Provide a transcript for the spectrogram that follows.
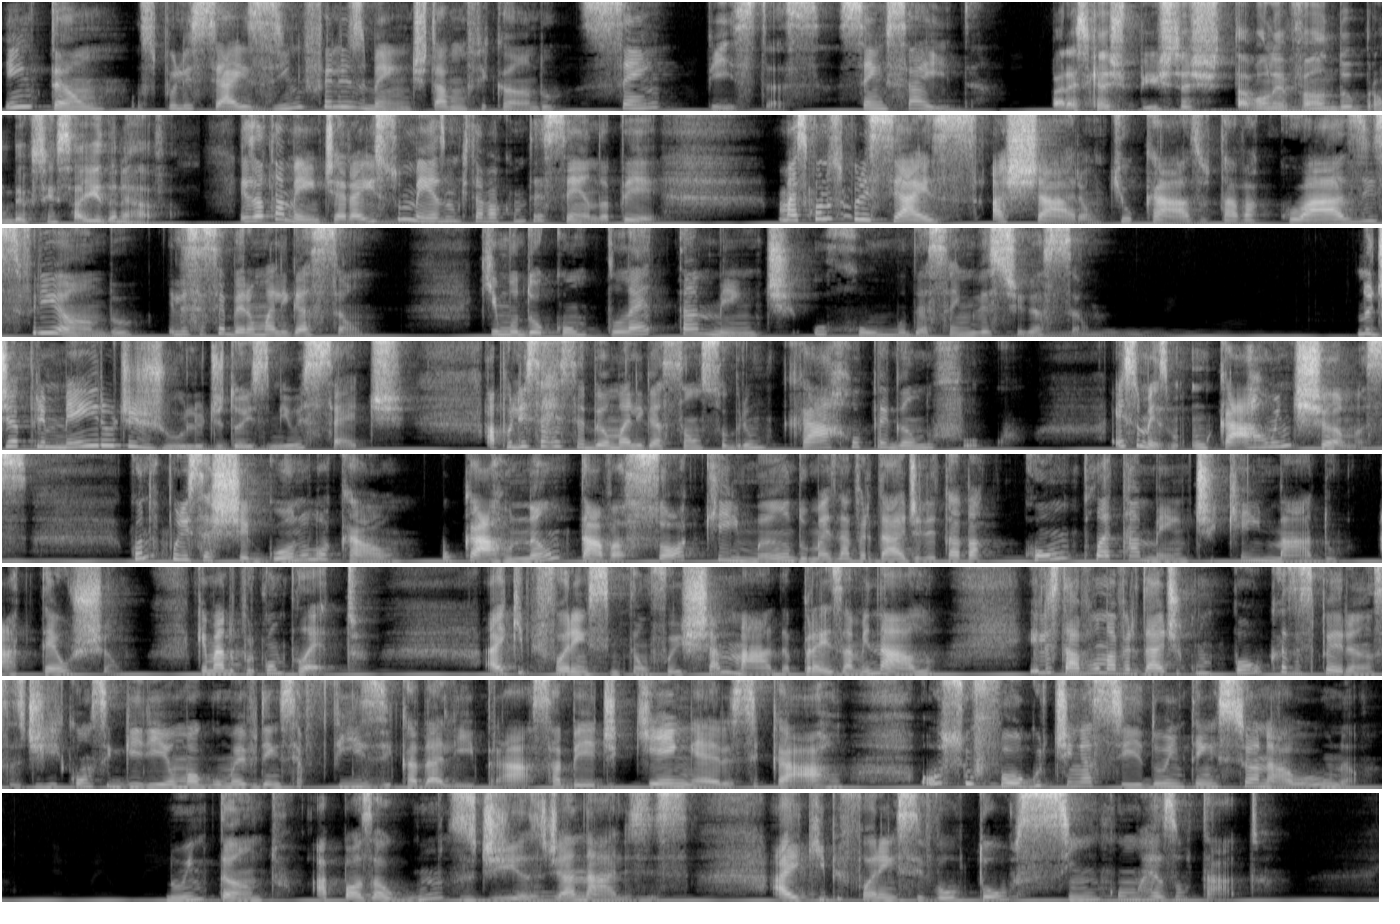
Então, os policiais, infelizmente, estavam ficando sem pistas, sem saída. Parece que as pistas estavam levando para um beco sem saída, né, Rafa? Exatamente, era isso mesmo que estava acontecendo, AP. Mas quando os policiais acharam que o caso estava quase esfriando, eles receberam uma ligação que mudou completamente o rumo dessa investigação. No dia 1 de julho de 2007, a polícia recebeu uma ligação sobre um carro pegando fogo. É isso mesmo, um carro em chamas. Quando a polícia chegou no local, o carro não estava só queimando, mas na verdade ele estava completamente queimado até o chão queimado por completo. A equipe forense então foi chamada para examiná-lo. Eles estavam, na verdade, com poucas esperanças de que conseguiriam alguma evidência física dali para saber de quem era esse carro ou se o fogo tinha sido intencional ou não. No entanto, após alguns dias de análises, a equipe forense voltou sim com o resultado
